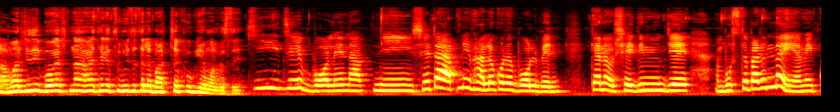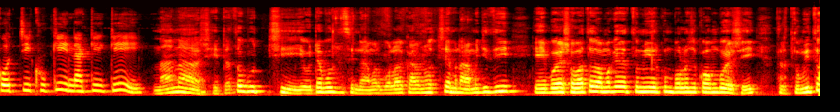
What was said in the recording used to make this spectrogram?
আমার যদি বয়স না হয় থাকে তুমি তো তাহলে বাচ্চা খুকি আমার কাছে। কি যে বলেন আপনি সেটা আপনি ভালো করে বলবেন। কেন সেই দিন যে বুঝতে পারেন নাই আমি কচ্ছি খুকি নাকি কি? না না সেটা তো বুঝছি ওইটা বলতেছি না। আমার বলার কারণ হচ্ছে মানে আমি যদি এই বয়স হওয়াতেও আমাকে তুমি এরকম বলো যে কম বয়সী তাহলে তুমি তো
